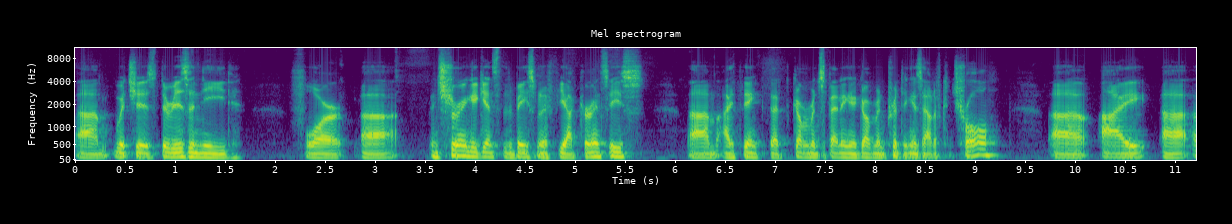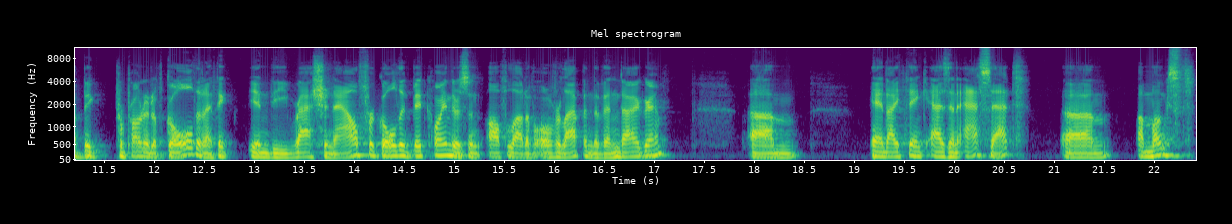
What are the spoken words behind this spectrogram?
um, which is there is a need for uh, insuring against the debasement of fiat currencies. Um, I think that government spending and government printing is out of control. Uh, I uh, a big proponent of gold, and I think in the rationale for gold and Bitcoin, there's an awful lot of overlap in the Venn diagram. Um, and I think as an asset um, amongst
